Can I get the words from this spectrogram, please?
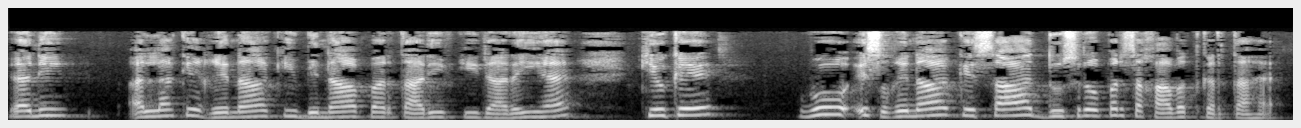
یعنی اللہ کے غنا کی بنا پر تعریف کی جا رہی ہے، کیونکہ وہ اس غنا کے ساتھ دوسروں پر سخاوت کرتا ہے۔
